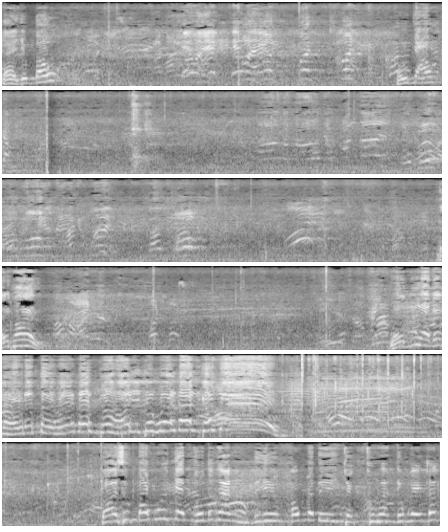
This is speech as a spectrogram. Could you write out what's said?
Đây, dung tú. Hữu trọng. Thế thôi vẫn là các hộ đến từ Nguyễn Minh câu hỏi gì cho Nguyễn Minh không đi và xuống bóng rất nhanh của Tuấn Anh tuy nhiên bóng đã đi chật khung thành trong game đất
